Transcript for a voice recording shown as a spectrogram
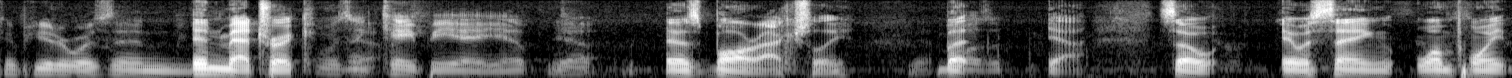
Computer was in. in metric It was in Yeah. KPA, yep. yeah. It was bar actually, Yeah. but Was yeah. So it was saying 1.3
